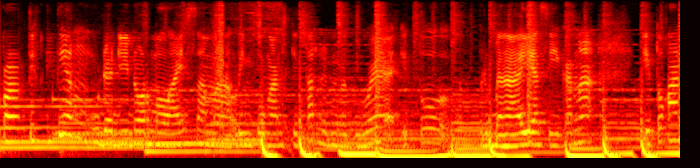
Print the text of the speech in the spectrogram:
productivity yang udah dinormalize sama lingkungan sekitar dan menurut gue itu berbahaya sih. Karena itu kan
